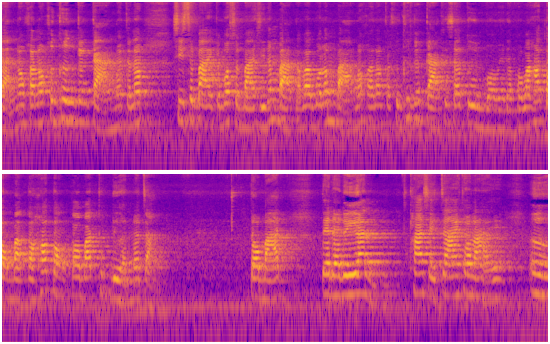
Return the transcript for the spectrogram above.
กันเนาะค่ะเนาะครึ่งๆกลางๆเนาะจ้ะเนาะสิสบายก็บ่สบายสิลำบากก็ว่าบ่ลำบากเนาะค่ะเนาะก็ครึ่งๆกลางๆคือซาตูนบอกเลยนะเพราะว่าเฮาต้องบัตรต่อเฮาต้องต่อบัตรทุกเดือนเนาะจ้ะต่อบัตรแต่ละเดือนค่าใช้จ่ายเท่าไหร่ เออ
